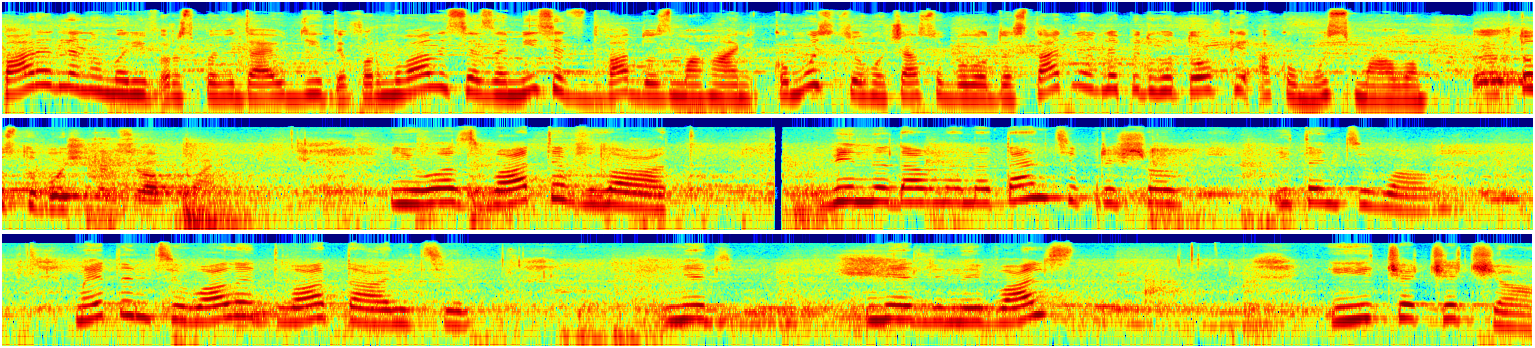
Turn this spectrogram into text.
Пари для номерів, розповідають діти, формувалися за місяць-два до змагань. Комусь цього часу було достатньо для підготовки, а комусь мало. Хто з тобою ще танцював у парі? Його звати Влад. Він недавно на танці прийшов і танцював. Ми танцювали два танці: Мед- медленний вальс і ча-ча-ча.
